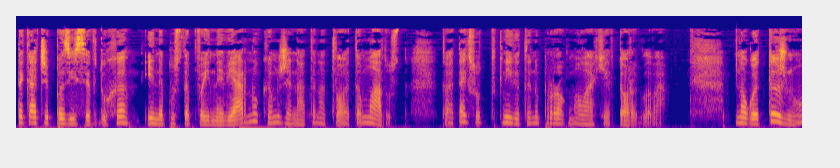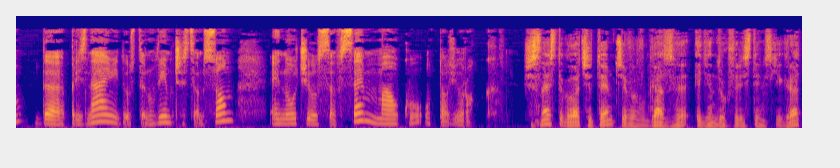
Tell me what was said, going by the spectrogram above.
така че пази се в духа и не постъпва и невярно към жената на твоята младост. Това е текст от книгата на пророк Малахия, 2 глава. Много е тъжно да признаем и да установим, че Самсон е научил съвсем малко от този урок. 16 глава четем, че в Газа, един друг филистимски град,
